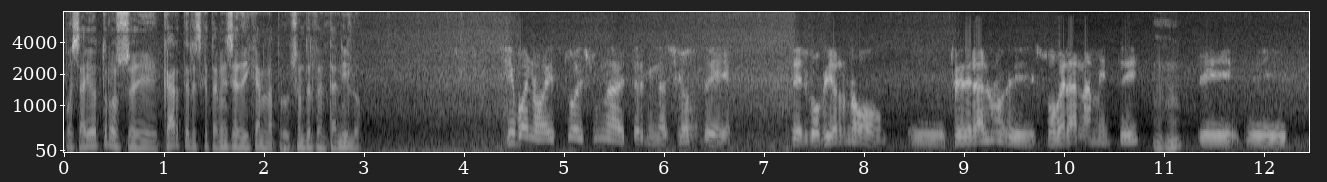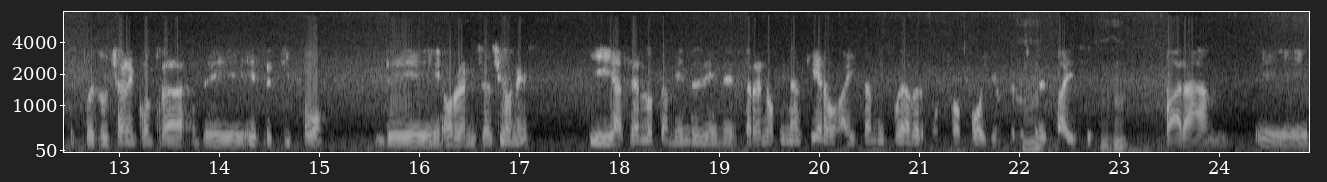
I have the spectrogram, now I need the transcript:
pues hay otros eh, cárteles que también se dedican a la producción del fentanilo. Sí, bueno, esto es una determinación de, del gobierno federal soberanamente de, pues luchar en contra de este tipo de organizaciones y hacerlo también en el terreno financiero. Ahí también puede haber mucho apoyo entre los tres países para eh,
